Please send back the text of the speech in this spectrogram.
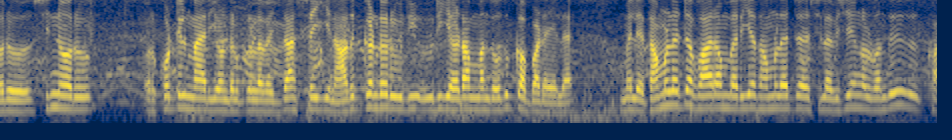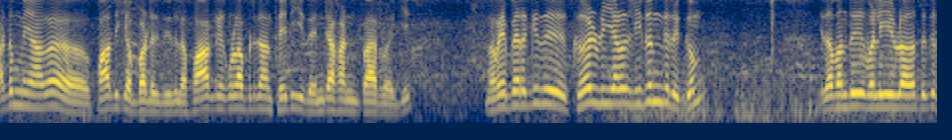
ஒரு சின்ன ஒரு ஒரு கொட்டில் மாதிரி ஒன்றுக்குள்ளே வச்சு தான் செய்யணும் அதுக்கென்ற ஒரு உரி உரிய இடம் வந்து ஒதுக்கப்படையில். உண்மையிலே தமிழற்ற பாரம்பரிய தமிழற்ற சில விஷயங்கள் வந்து கடுமையாக பாதிக்கப்படுது. இதில் பார்க்கக்குள்ள அப்படி தான் தெரியுது என்ற கண் பார்வைக்கு. நிறைய பேருக்கு இது கேள்வியால் இருந்திருக்கும். இதை வந்து வெளி உலகத்துக்கு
